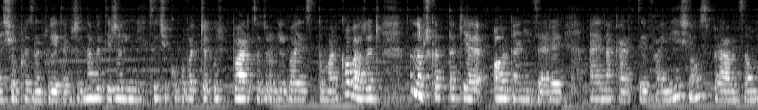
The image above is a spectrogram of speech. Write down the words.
e, się prezentuje, także nawet jeżeli nie chcecie kupować czegoś bardzo drogiego, a jest to markowa rzecz, to na przykład takie organizery e, na karty fajnie się sprawdzą.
